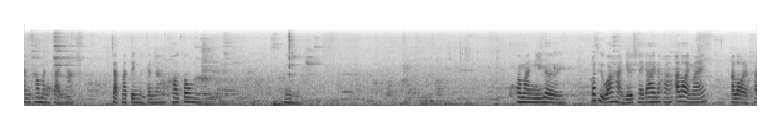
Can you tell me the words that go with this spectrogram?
อันข้าวมันไก่นะ จัดมาเต็มเหมือนกันนะ ข้าวต้ม นี่ ประมาณนี้เลย ก็ถือว่าอาหารเยอะใช้ได้นะคะ อร่อยไหม อร่อยค่ะ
